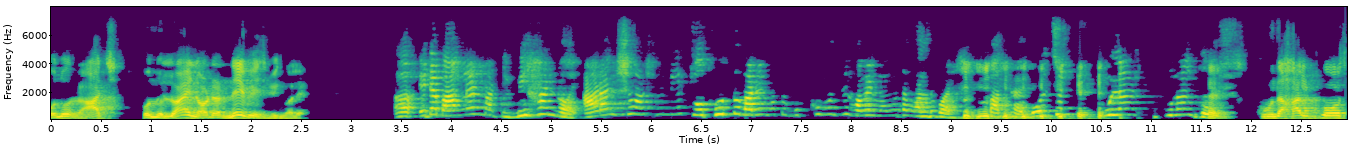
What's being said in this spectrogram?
কোনো রাজ, কোনো ল অর্ডার নেই ওয়েস্ট বেঙ্গলে এটা বাংলার মাটি, বিহার নয়, আড়াইশো আসন চতুর্থবারের মতো মুখ্যমন্ত্রী হবেন মমতা বন্দ্যোপাধ্যায়। বলছেন কুলাল কুনাল ঘোষ। কুদাল ঘোষ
